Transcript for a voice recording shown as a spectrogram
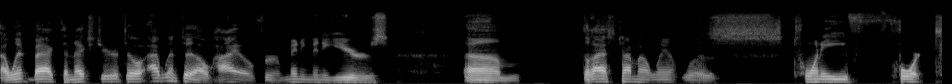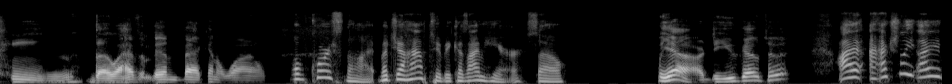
I went back the next year to I went to Ohio for many many years. Um, the last time I went was 2014, though I haven't been back in a while. Well, of course not, but you have to because I'm here. So, yeah. Do you go to it? I actually I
